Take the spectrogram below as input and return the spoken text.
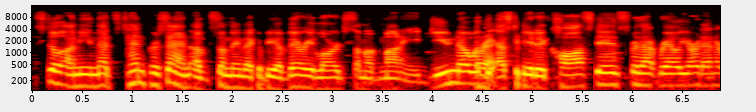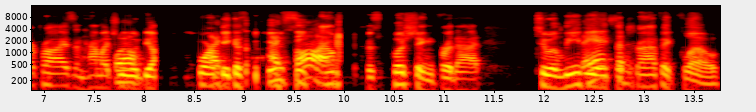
Still, I mean, that's ten percent of something that could be a very large sum of money. Do you know what Correct. the estimated cost is for that Rail Yard Enterprise and how much we would be on for? Because I I do see thought- pushing for that to alleviate the some- traffic flow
